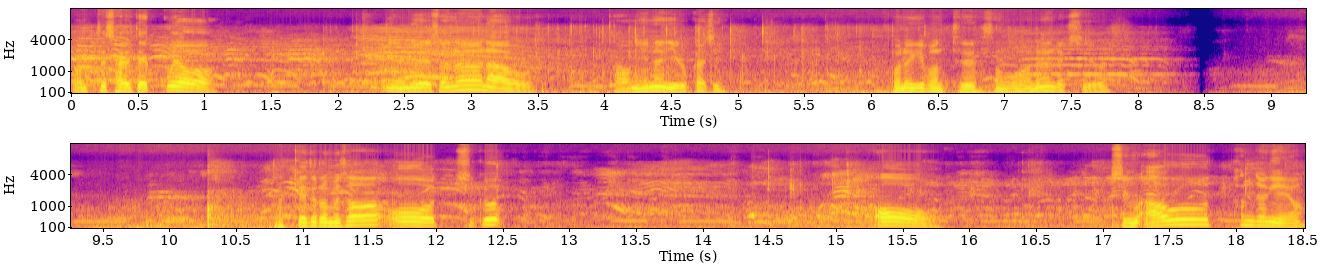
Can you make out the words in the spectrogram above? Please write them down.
번트 잘 됐고요. 1루에서는 아웃. 다운이는 2루까지. 번외기 번트 성공하는 렉시율. 낮게 들어오면서 오 지금. 오 지금 아웃 판정이에요.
